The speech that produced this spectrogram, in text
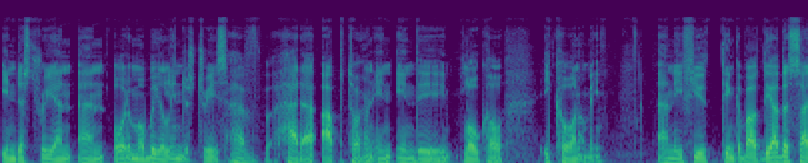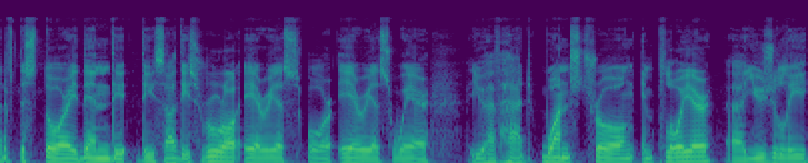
industry and and automobile industries have had an upturn in in the local economy. And if you think about the other side of the story, then the, these are these rural areas or areas where you have had one strong employer, uh, usually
